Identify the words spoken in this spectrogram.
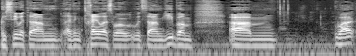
we see with um, I think Tcheles or with um, Yibum. Um, what?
